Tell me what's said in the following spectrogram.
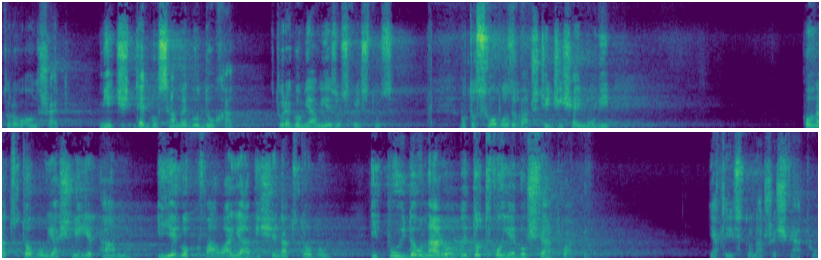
którą On szedł mieć tego samego ducha, którego miał Jezus Chrystus. Bo to słowo, zobaczcie, dzisiaj mówi: Ponad Tobą jaśnieje Pan i Jego chwała jawi się nad Tobą, i pójdą narody do Twojego światła. Jakie jest to nasze światło?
